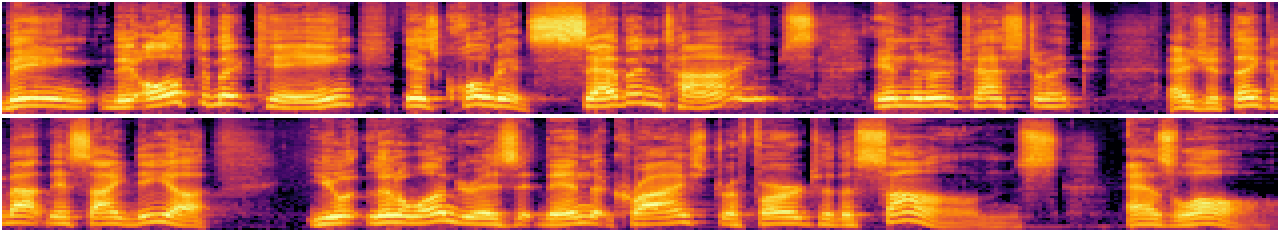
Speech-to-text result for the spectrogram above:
being the ultimate king is quoted seven times in the New Testament. As you think about this idea, you, little wonder is it then that Christ referred to the Psalms as law.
